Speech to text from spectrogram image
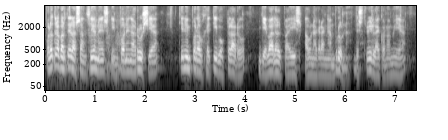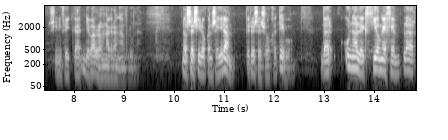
Por otra parte, las sanciones que imponen a Rusia tienen por objetivo claro llevar al país a una gran hambruna. Destruir la economía significa llevarlo a una gran hambruna. No sé si lo conseguirán, pero ese es su objetivo. Dar una lección ejemplar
